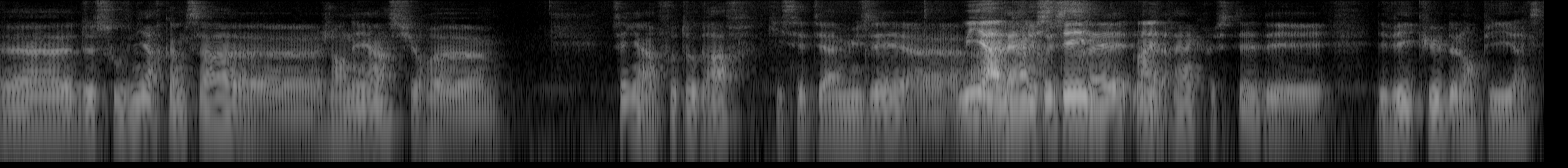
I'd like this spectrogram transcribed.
Euh, de souvenirs comme ça, euh, j'en ai un sur. euh, tu sais, il y a un photographe qui s'était amusé euh, Oui, à à incruster, réincruster, ouais. réincruster des, des véhicules de l'Empire, etc.,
